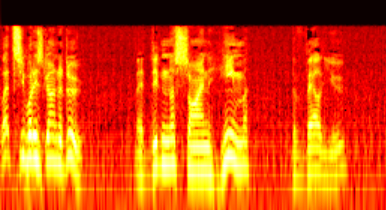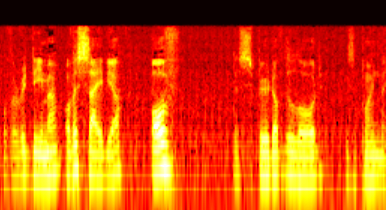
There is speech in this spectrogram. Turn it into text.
Let's see what he's going to do. They didn't assign him the value of a Redeemer, of a Savior, of the Spirit of the Lord is upon me.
